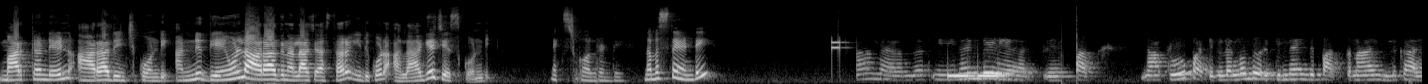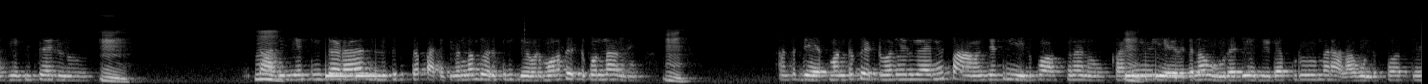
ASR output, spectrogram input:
మార్కండేయుని ఆరాధించుకోండి. అన్ని దేవుళ్ళ ఆరాధన ఎలా చేస్తారో ఇది కూడా అలాగే చేసుకోండి. నెక్స్ట్ కాల్ రండి నమస్తే అండి. ఆ, మేడం గారు నేనండి నాకు పర్టికులర్గా దొరికిందండి. పక్కన ఇల్లు ఖాళీ చేసేసారు. ఖాళీ చేసిన కాడ ఇల్లు తిరిగితే పర్టికులర్గా దొరికింది. దేవుడి మూల పెట్టుకున్నాను. అంటే దీపం అంతా పెట్టుకోలేదు కానీ స్నానం చేసి నీళ్ళు పోస్తున్నాను. కానీ ఏ విధంగా ఊరది వెళ్ళేటప్పుడు మరి అలా ఉండిపోద్ది.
